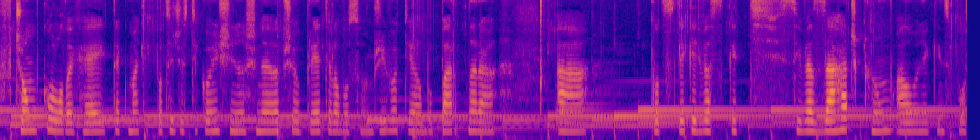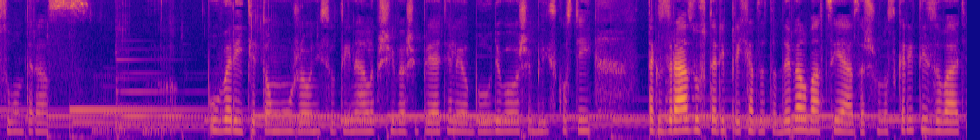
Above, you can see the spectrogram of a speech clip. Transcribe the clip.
v čomkoľvek, hej, tak máte pocit, že ste konečne našli najlepšieho priateľa vo svojom živote alebo partnera. A v podstate, keď, vás, keď si vás zahačknú alebo nejakým spôsobom teraz uveríte tomu, že oni sú tí najlepší vaši priatelia alebo ľudia vo vašej blízkosti, tak zrazu vtedy prichádza tá devalvácia a začnú vás kritizovať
